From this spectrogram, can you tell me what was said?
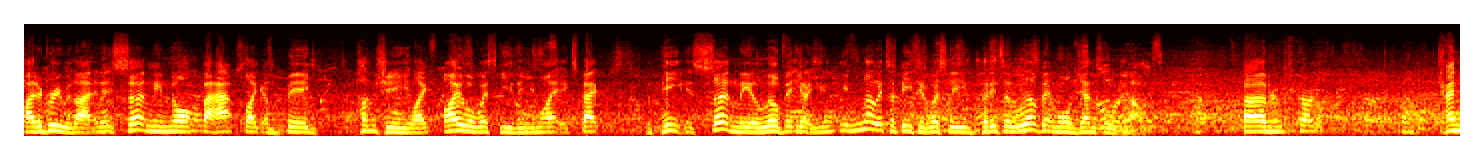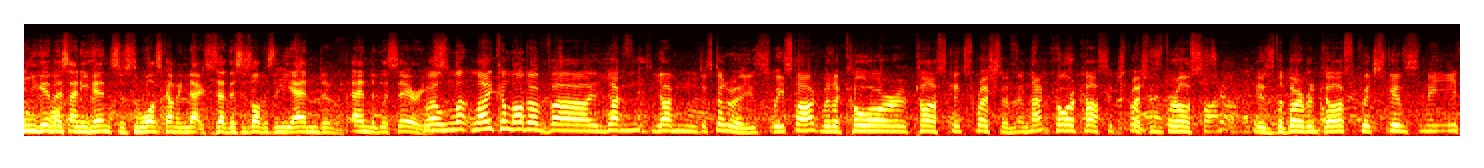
I'd agree with that. And it's certainly not perhaps like a big, punchy, like Islay whiskey that you might expect. The peat is certainly a little bit, you know, you, you know it's a peated whiskey, but it's a little bit more gentle than that. Um, can you give us any hints as to what's coming next? You said this is obviously the end of end of the series. Well, like a lot of uh, young young distilleries, we start with a core cask expression, and that core cask expression for us is the bourbon cask, which gives me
